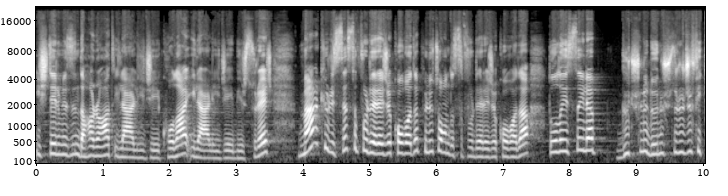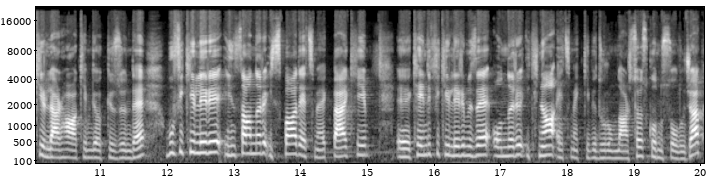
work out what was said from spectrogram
işlerimizin daha rahat ilerleyeceği, kolay ilerleyeceği bir süreç. Merkür ise 0 derece kovada, Plüton da 0 derece kovada. Dolayısıyla güçlü dönüştürücü fikirler hakim gökyüzünde. Bu fikirleri insanlara ispat etmek, belki e, kendi fikirlerimize onları ikna etmek gibi durumlar söz konusu olacak.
